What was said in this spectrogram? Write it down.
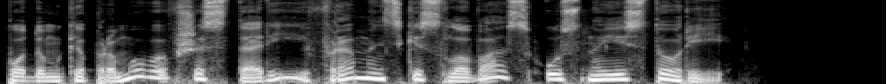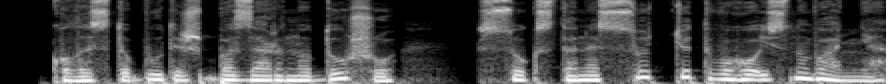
подумки промовивши старі фременські слова з усної історії. Коли здобудеш базарну душу, сук стане суттю твого існування.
